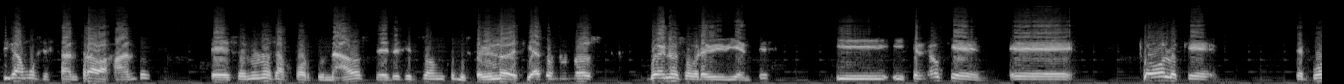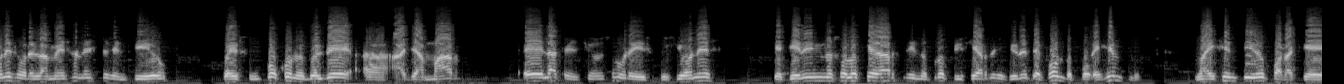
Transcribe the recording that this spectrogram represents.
digamos, están trabajando eh, son unos afortunados, es decir, son, como usted bien lo decía, son unos buenos sobrevivientes y, creo que eh, todo lo que se pone sobre la mesa en este sentido, pues un poco nos vuelve a, llamar eh, la atención sobre discusiones que tienen no solo que dar, sino propiciar decisiones de fondo. Por ejemplo, no hay sentido para que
